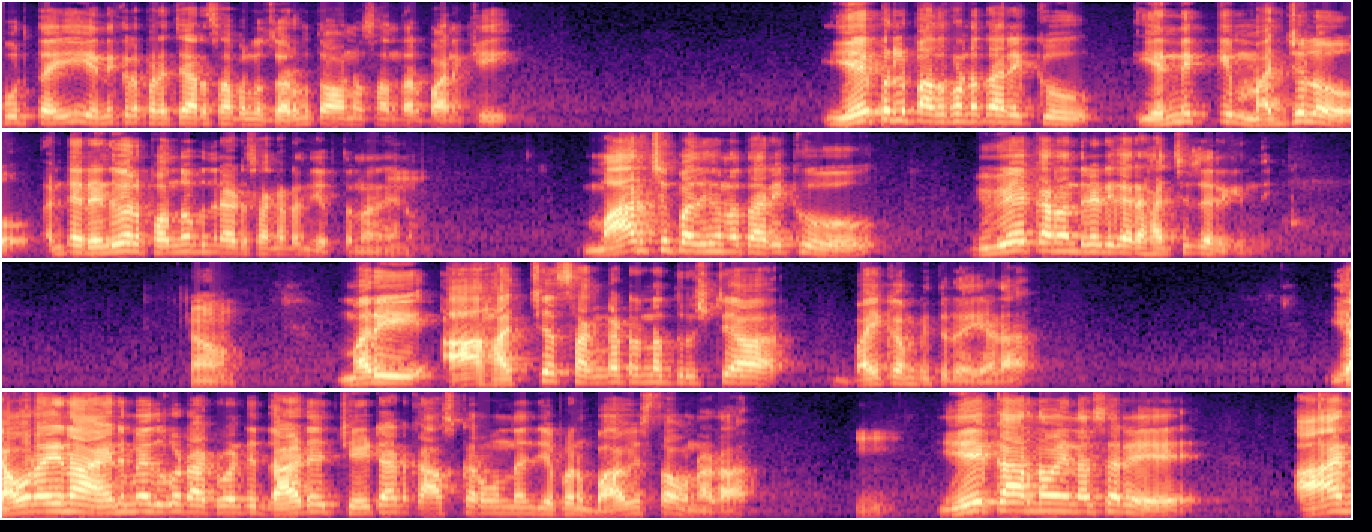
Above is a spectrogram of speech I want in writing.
పూర్తయి ఎన్నికల ప్రచార సభలు జరుగుతూ ఉన్న సందర్భానికి ఏప్రిల్ పదకొండో తారీఖు ఎన్నికకి మధ్యలో అంటే రెండు వేల పంతొమ్మిది నాటి సంఘటన చెప్తున్నాను నేను. మార్చి పదిహేనో తారీఖు వివేకానంద రెడ్డి గారి హత్య జరిగింది. అవును. మరి ఆ హత్య సంఘటన దృష్ట్యా భయకంపితుడయ్యాడా? ఎవరైనా ఆయన మీద కూడా అటువంటి దాడి చేయడానికి ఆస్కారం ఉందని చెప్పని భావిస్తూ ఉన్నాడా. ఏ కారణమైనా సరే ఆయన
